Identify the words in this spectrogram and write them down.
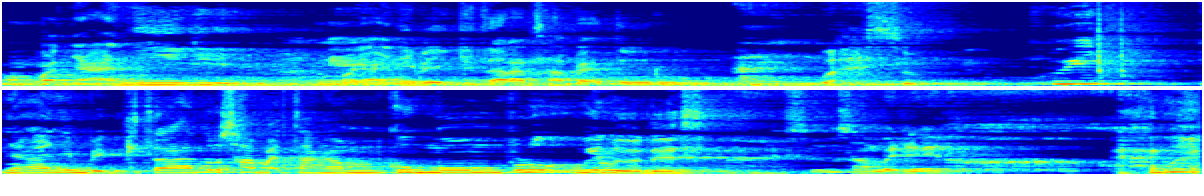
ngongkon nyanyi iki. Ngongkon nyanyi baik gitaran sampai turu. Wah, su. Wih, nyanyi mbek gitar terus sampai tanganku mumpluk kuwi lho, Des. Sampai dia Weh,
